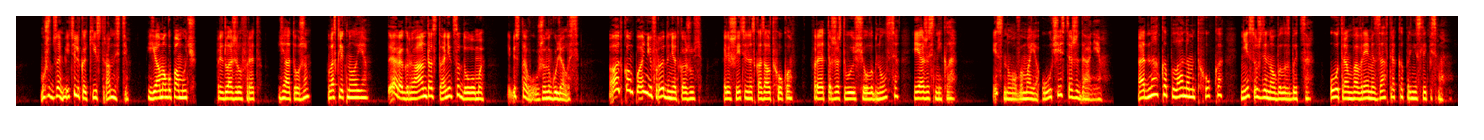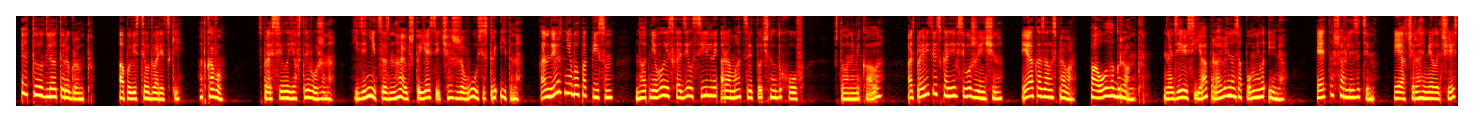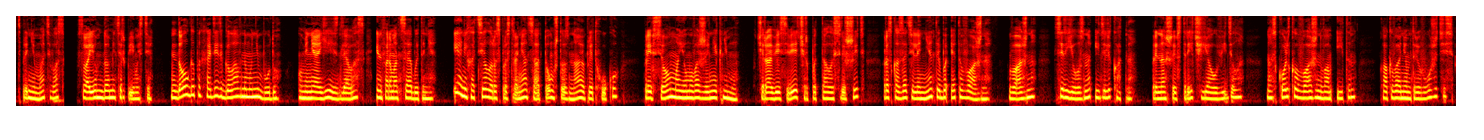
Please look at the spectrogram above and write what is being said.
Может, заметили какие странности?» «Я могу помочь», — предложил Фред. «Я тоже», — воскликнула я. Терра Грант останется дома. И без того уже нагулялась. От компании Фреда не откажусь», — решительно сказал Тхуко. Фред торжествующе улыбнулся, я же сникла. И снова моя участь ожидания. Однако планам Тхука не суждено было сбыться. Утром во время завтрака принесли письмо. «Это для Терры Грант», — оповестил дворецкий. «От кого?» — спросила я встревоженно. Единицы знают, что я сейчас живу у сестры Итана. Конверт не был подписан, но от него исходил сильный аромат цветочных духов, что намекало, отправитель, скорее всего, женщина. Я оказалась права. Паола Грант. Надеюсь, я правильно запомнила имя. Это Шарлиза Тин. Я вчера имела честь принимать вас в своем доме терпимости. Долго подходить к главному не буду. У меня есть для вас информация об Итане. Я не хотела распространяться о том, что знаю предхуку, при всем моем уважении к нему. Вчера весь вечер пыталась решить, рассказать или нет, ибо это важно. Важно, серьезно и деликатно. При нашей встрече я увидела, насколько важен вам Итан, как вы о нем тревожитесь,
